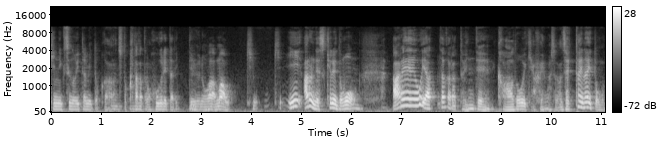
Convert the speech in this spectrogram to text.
筋肉痛の痛みとか、ちょっと肩方のほぐれたりっていうのは、まあききあるんですけれども、あれをやったからといって可動域が増えました。絶対ないと思っ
